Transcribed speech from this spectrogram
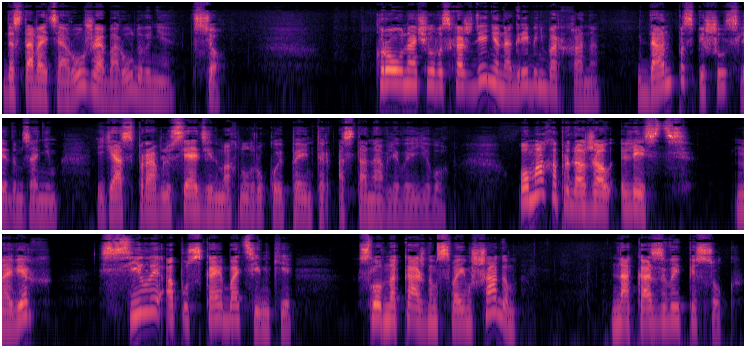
Доставайте оружие, оборудование, все. Кроу начал восхождение на гребень бархана. Дан поспешил следом за ним. «Я справлюсь и один», — махнул рукой Пейнтер, останавливая его. Омаха продолжал лезть наверх, силой опуская ботинки, словно каждым своим шагом наказывая песок.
